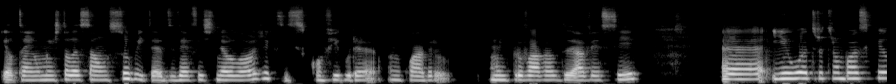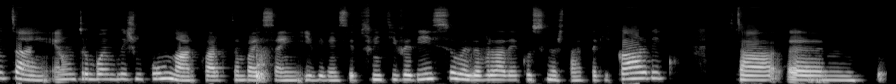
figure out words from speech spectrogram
ele tem uma instalação súbita de déficits neurológicos, isso configura um quadro muito provável de AVC. Uh, eh, e o outro trombose que ele tem é um tromboembolismo pulmonar, claro que também sem evidência definitiva disso, mas a verdade é que o senhor está taquicárdico, está um, ehm,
